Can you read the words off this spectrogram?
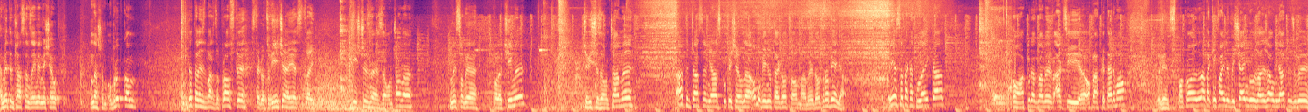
a my tymczasem zajmiemy się naszą obróbką. Detal jest bardzo prosty, z tego co widzicie jest tutaj chińszczyzna jest załączona, my sobie polecimy, oczywiście załączamy, a tymczasem ja skupię się na omówieniu tego co mamy do zrobienia. Jest to taka tulejka. O, akurat mamy w akcji e, oprawkę termo, więc spoko. No, na takim fajnym wysięgu zależało mi na tym, żeby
